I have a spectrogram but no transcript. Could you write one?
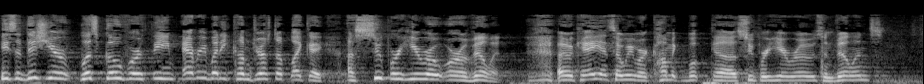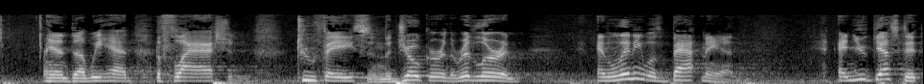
He said, this year, let's go for a theme. Everybody come dressed up like a, a superhero or a villain. Okay, and so we were comic book uh, superheroes and villains. And uh, we had the Flash and Two Face and the Joker and the Riddler. And, and Lenny was Batman. And you guessed it,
